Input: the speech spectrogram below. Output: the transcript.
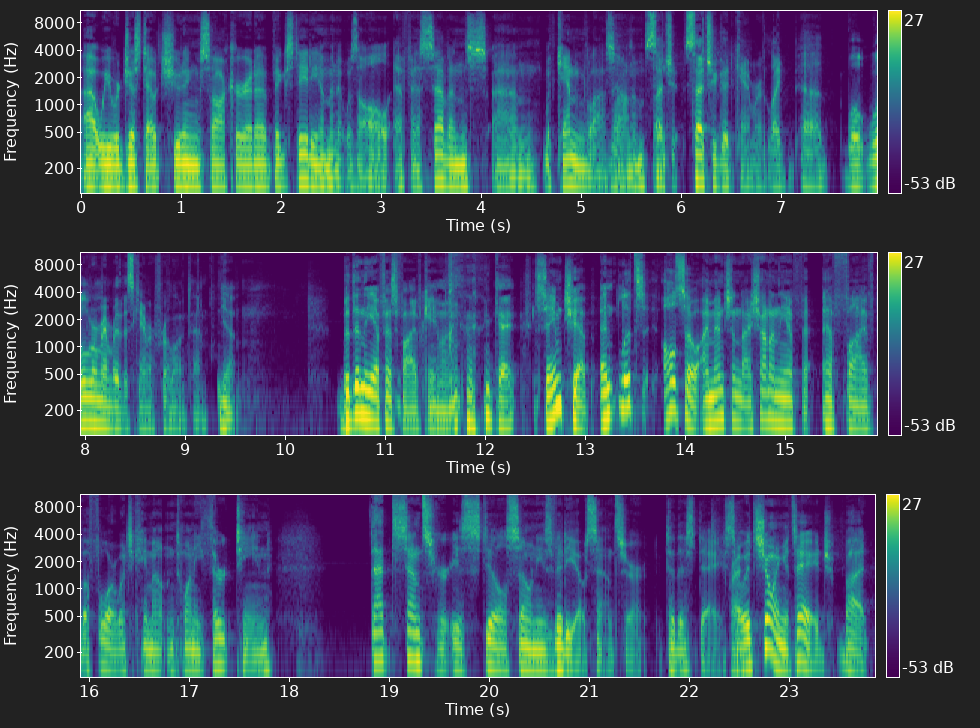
Uh, we were just out shooting soccer at a big stadium, and it was all FS7s um, with Canon glass on them. Such a, such a good camera. Like uh, we'll we'll remember this camera for a long time. yeah. But then the FS5 came out, okay. same chip, and let's also I mentioned I shot on the F- F5 before, which came out in 2013. That sensor is still Sony's video sensor to this day, so Right. it's showing its age. But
